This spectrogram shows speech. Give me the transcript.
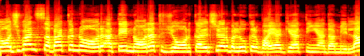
ਨੌਜਵਾਨ ਸਭਾ ਘਨੌਰ ਅਤੇ ਨੌਰਥ ਜ਼ੋਨ ਕਲਚਰ ਵੱਲੋਂ ਕਰਵਾਇਆ ਗਿਆ ਤੀਆਂ ਦਾ ਮੇਲਾ।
